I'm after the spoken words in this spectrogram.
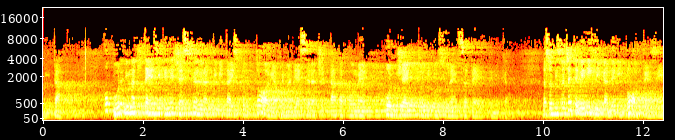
verità, oppure di una tesi che necessita di un'attività istruttoria prima di essere accettata come oggetto di consulenza tecnica. La soddisfacente verifica dell'ipotesi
